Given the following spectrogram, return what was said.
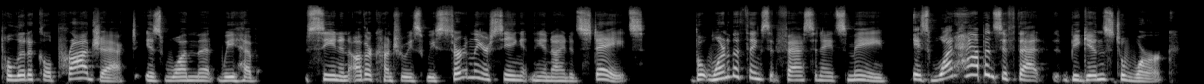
political project is one that we have seen in other countries. We certainly are seeing it in the United States. But one of the things that fascinates me is what happens if that begins to work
